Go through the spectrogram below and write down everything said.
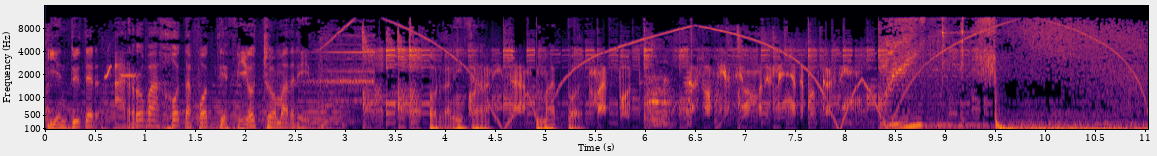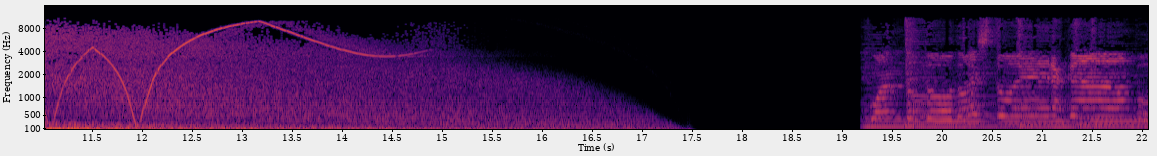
y en Twitter arroba jpod 18 Madrid. Organiza MacPod. la Asociación Madrileña de Podcasting. Cuando todo esto era campo,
